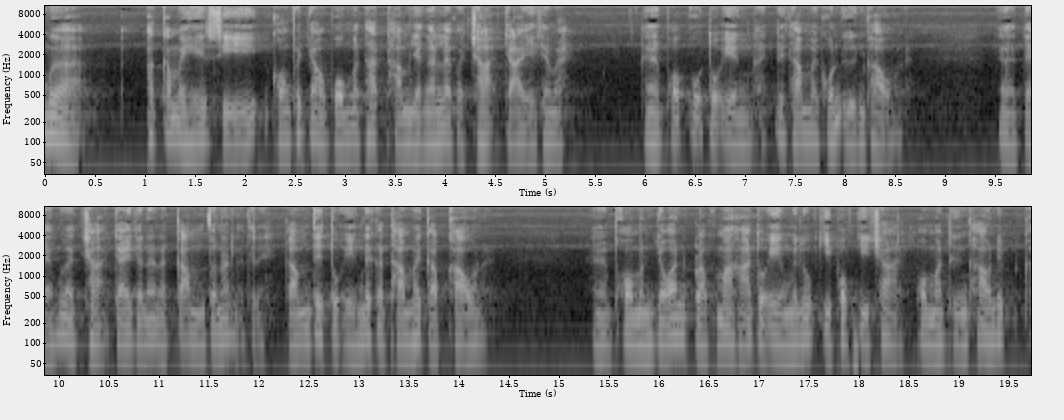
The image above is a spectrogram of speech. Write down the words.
เมื่อ อกรรมเหสีของพระเจ้าพรมทัตทำอย่างนั้นแล้วก็ชะใจใช่ไหมเพราะตัวเองได้ทำให้คนอื่นเขาแต่เมื่อชะใจจนนั้นกรรมตัวนั้นแหละกรรมที่ตัวเองได้กระทำให้กับเขาพอมันย้อนกลับมาหาตัวเองไม่รู้กี่ภพกี่ชาติพอมาถึงเขานี่ข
